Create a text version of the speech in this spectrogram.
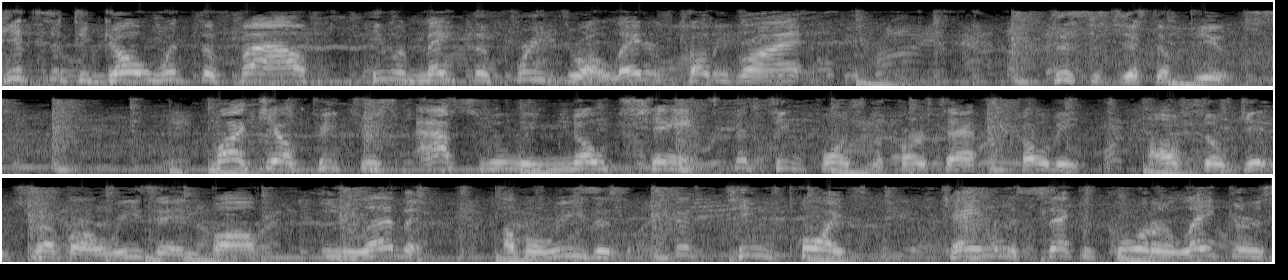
gets it to go with the foul. He would make the free throw. Later, Kobe Bryant. This is just abuse. Mickael Pietrus, absolutely no chance. 15 points in the first half of Kobe. Also getting Trevor Ariza involved. 11 of Ariza's 15 points came in the second quarter. Lakers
